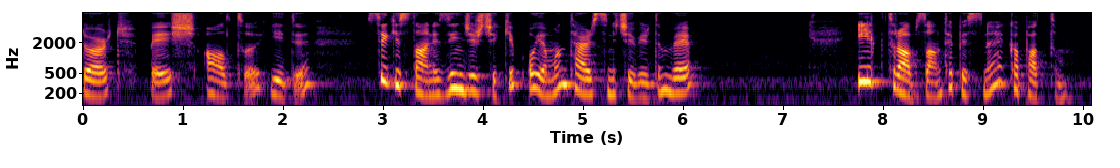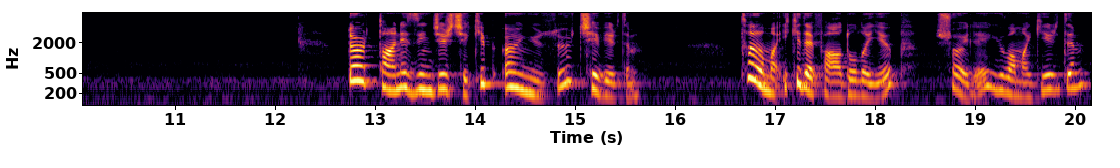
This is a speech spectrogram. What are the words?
dört, beş, altı, yedi, sekiz tane zincir çekip oyamın tersini çevirdim ve ilk trabzan tepesine kapattım. 4 tane zincir çekip ön yüzü çevirdim. Tığıma iki defa dolayıp şöyle yuvama girdim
